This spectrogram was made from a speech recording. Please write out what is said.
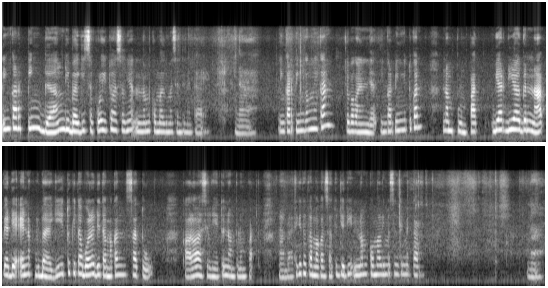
lingkar pinggang dibagi 10 itu hasilnya 6,5 cm. Nah, lingkar pinggang nih kan coba kalian lihat, lingkar pinggang itu kan 64. Biar dia genap, biar dia enak dibagi, itu kita boleh ditambahkan 1. Kalau hasilnya itu 64. Nah, berarti kita tambahkan 1 jadi 6,5 cm. Nah,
